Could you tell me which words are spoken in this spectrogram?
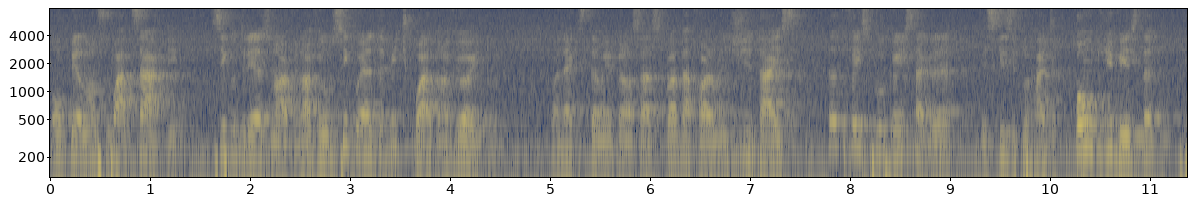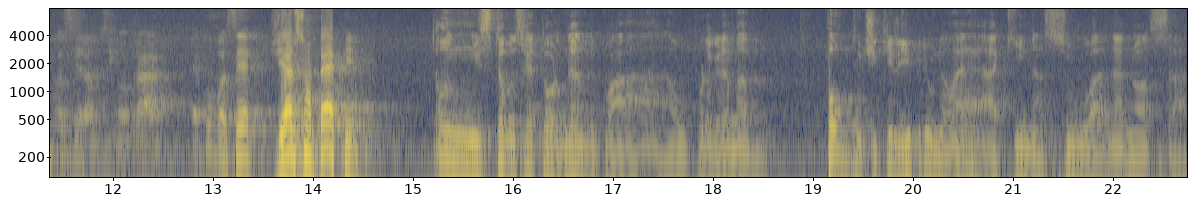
ou pelo nosso WhatsApp 53991502498. Conecte também pelas nossas plataformas digitais, tanto Facebook ou Instagram. Pesquise por Rádio Ponto de Vista e você irá nos encontrar. É com você, Gerson Pepe. Então, estamos retornando com a, o programa Ponto de Equilíbrio, não é? Aqui na sua, na nossa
